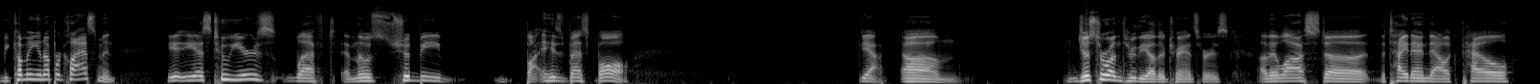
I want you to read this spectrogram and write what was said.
becoming an upperclassman. He, he has two years left, and those should be his best ball. Yeah. Um, just to run through the other transfers, uh, they lost uh, the tight end Alec Pell,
